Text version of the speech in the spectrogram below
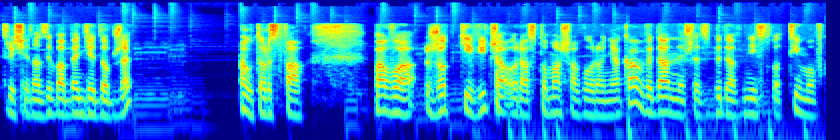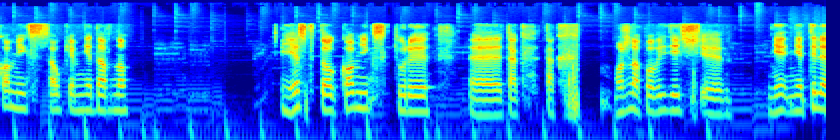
który się nazywa Będzie Dobrze. Autorstwa Pawła Rzodkiewicza oraz Tomasza Woroniaka, wydany przez wydawnictwo Team of Comics całkiem niedawno. Jest to komiks, który e, tak, tak można powiedzieć, e, nie, nie tyle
